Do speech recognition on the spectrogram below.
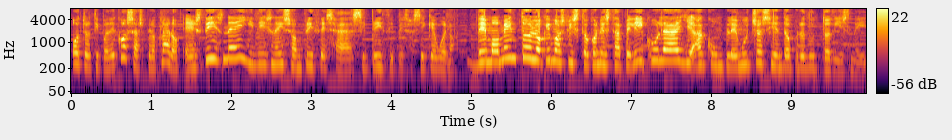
otro tipo de cosas, pero claro, es Disney y Disney son princesas y príncipes, así que bueno, de momento lo que hemos visto con esta película ya cumple mucho siendo producto Disney.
